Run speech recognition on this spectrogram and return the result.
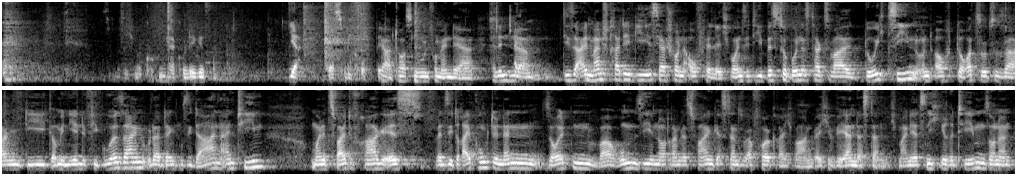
Jetzt muss ich mal gucken, Herr Kollege ja, das Mikro. Bitte. Ja, Thorsten Huhn vom NDR. Herr Lindner, diese Ein-Mann-Strategie ist ja schon auffällig. Wollen Sie die bis zur Bundestagswahl durchziehen und auch dort sozusagen die dominierende Figur sein oder denken Sie da an ein Team? Und meine zweite Frage ist, wenn Sie drei Punkte nennen sollten, warum Sie in Nordrhein-Westfalen gestern so erfolgreich waren, welche wären das dann? Ich meine jetzt nicht Ihre Themen, sondern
